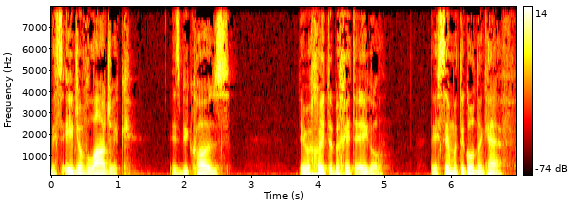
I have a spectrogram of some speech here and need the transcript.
this age of logic, is because they were chayte b'chayte egel. They sin with the golden calf.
